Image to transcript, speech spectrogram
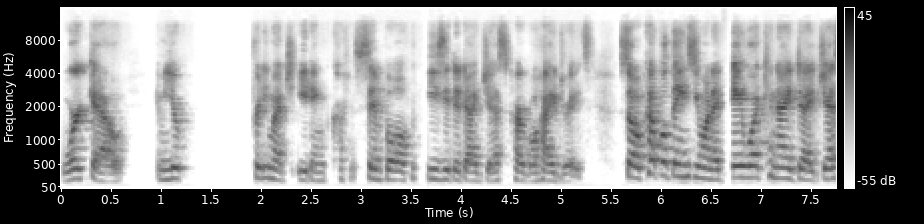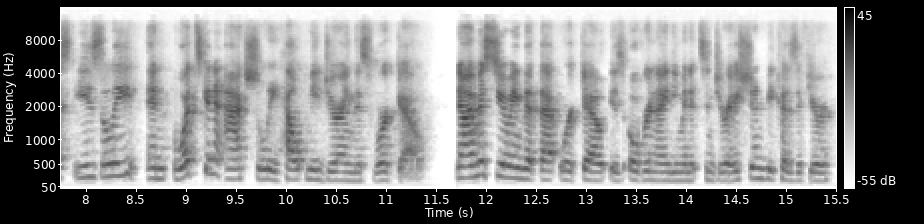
workout, I mean, you're pretty much eating simple, easy to digest carbohydrates. So a couple things you want to say, what can I digest easily? And what's going to actually help me during this workout? Now I'm assuming that that workout is over 90 minutes in duration because if you're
